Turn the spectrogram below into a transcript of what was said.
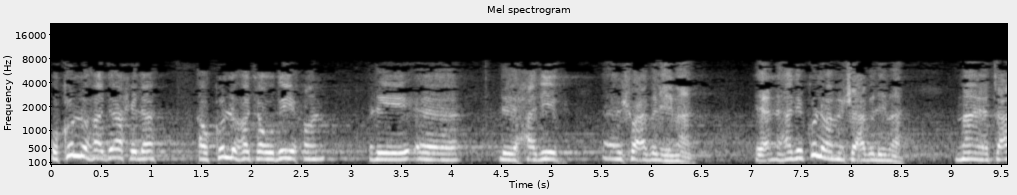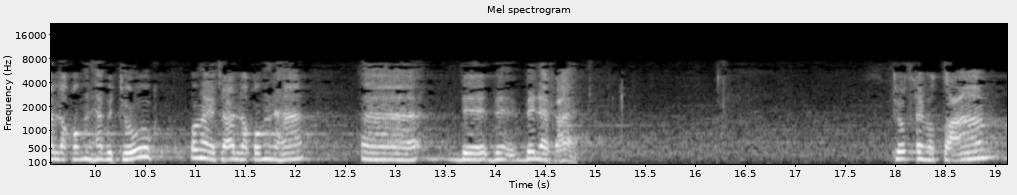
وكلها داخلة أو كلها توضيح آه، لحديث آه، شعب الإيمان. لأن هذه كلها من شعب الإيمان. ما يتعلق منها بالتروك وما يتعلق منها آه، بالأفعال. تطعم الطعام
